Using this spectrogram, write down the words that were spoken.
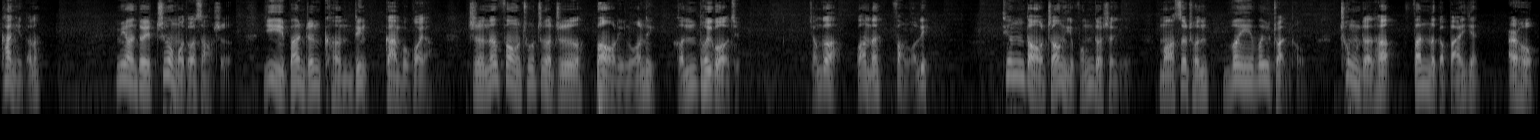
看你的了。面对这么多丧尸。一般人肯定干不过呀，只能放出这只暴力萝莉横推过去。强哥，关门放萝莉。听到张一峰的声音，马思纯微微转头，冲着他翻了个白眼，而后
